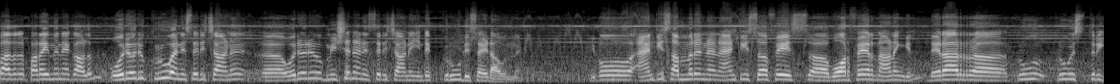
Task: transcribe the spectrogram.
പറ- പറയുന്നതിനേക്കാളും ഓരോരോ ക്രൂ അനുസരിച്ചാണ് ഓരോരോ മിഷൻ അനുസരിച്ചാണ് ഇതിന്റെ ക്രൂ ഡിസൈഡ് ആവുന്നത്. ഇപ്പോൾ anti submarine and anti surface വാർഫെയറിനാണെങ്കിൽ there are crew crew is three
